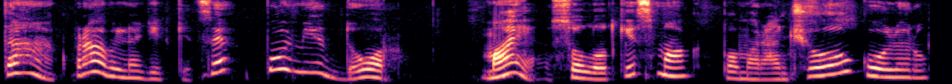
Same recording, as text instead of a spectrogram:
Так, правильно, дітки, це помідор. Має солодкий смак помаранчевого кольору,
